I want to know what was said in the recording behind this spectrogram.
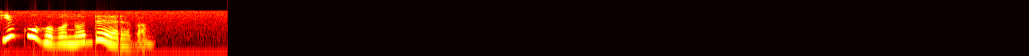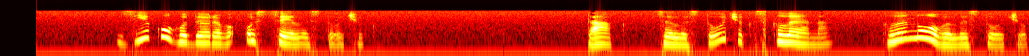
з якого воно дерева. З якого дерева ось цей листочок? Так, це листочок з клена, кленовий листочок.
